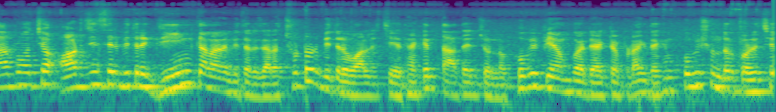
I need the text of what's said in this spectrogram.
তারপর হচ্ছে অরজিন্সের ভিতরে গ্রিন কালারের ভিতরে যারা ছোটোর ভিতরে ওয়ালেট চেয়ে থাকেন, তাদের জন্য খুবই প্রিয়াম কোয়ালিটির একটা প্রোডাক্ট দেখেন, খুবই সুন্দর করেছে।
